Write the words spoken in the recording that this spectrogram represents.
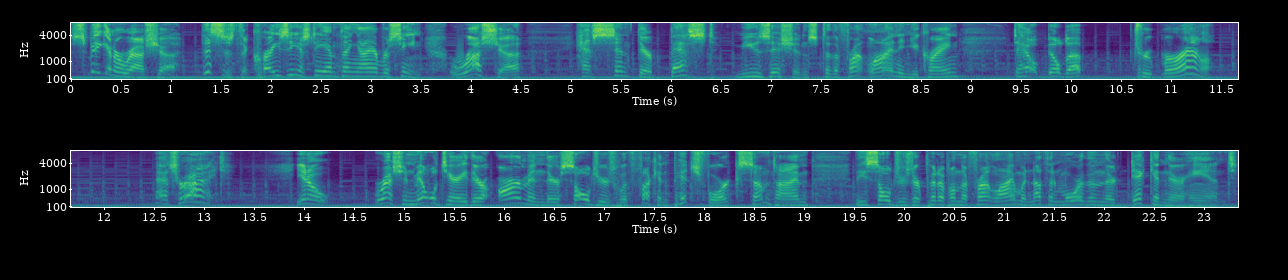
Speaking of Russia, this is the craziest damn thing I ever seen. Russia has sent their best musicians to the front line in Ukraine to help build up troop morale. That's right. You know, Russian military, they're arming their soldiers with fucking pitchforks. Sometime these soldiers are put up on the front line with nothing more than their dick in their hand.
